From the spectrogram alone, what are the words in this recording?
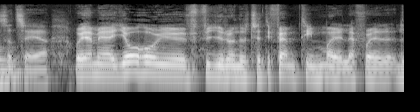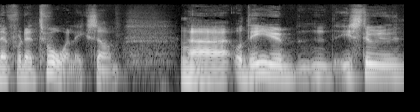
så att säga. Och jag menar, jag har ju 435 timmar i Left 4 Dead- Left 4 Dead 2 liksom. Eh, och det är ju i stor,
